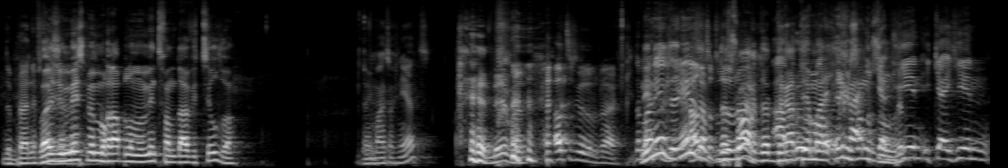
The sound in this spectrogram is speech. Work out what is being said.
De Bruyne heeft Wat is je meest memorabele moment van David Silva? Dat maakt toch niet uit? nee, man. Altijd veel vraag. Dat Nee, nee, nee, uit? dat, dat is waar. Dat Ah, gaat bro, helemaal maar ik ergens ga- anders ik kan over. Geen, ik kan geen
